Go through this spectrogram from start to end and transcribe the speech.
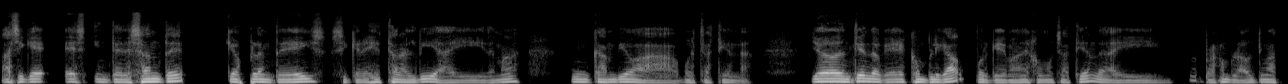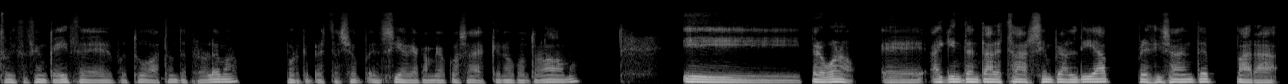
así que es interesante que os planteéis, si queréis estar al día y demás, un cambio a vuestras tiendas. Yo entiendo que es complicado porque manejo muchas tiendas y, por ejemplo, la última actualización que hice pues tuvo bastantes problemas porque PrestaShop en sí había cambiado cosas que no controlábamos. Y, pero bueno, eh, hay que intentar estar siempre al día precisamente para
